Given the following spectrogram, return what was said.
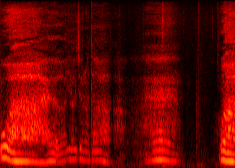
우와 여, 여전하다 와.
